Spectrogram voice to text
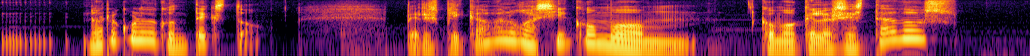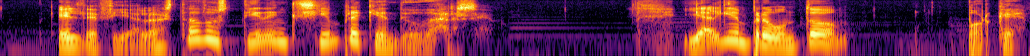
no recuerdo el contexto, pero explicaba algo así como, como que los estados, él decía, los estados tienen siempre que endeudarse. Y alguien preguntó, ¿por qué?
